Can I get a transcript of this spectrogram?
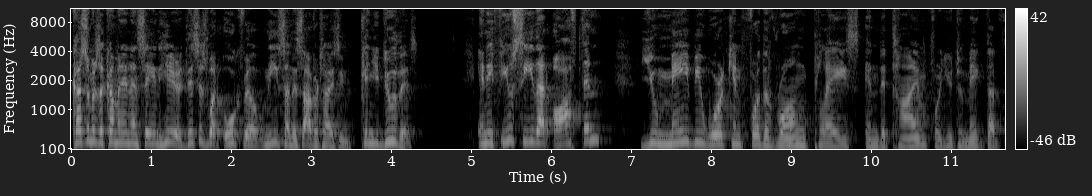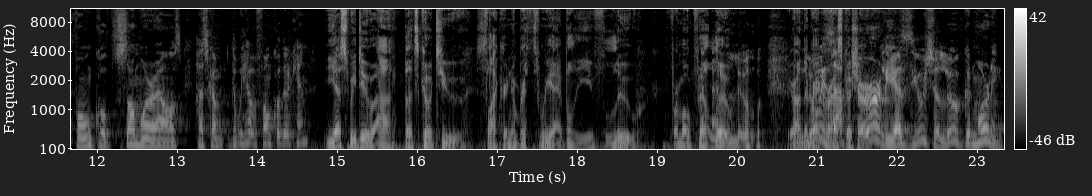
customers are coming in and saying, here, this is what Oakville Nissan is advertising. Can you do this? And if you see that often, you may be working for the wrong place and the time for you to make that phone call somewhere else has come. Do we have a phone call there, Ken? Yes, we do. Uh, let's go to Slacker number three, I believe, Lou from Oakville. Lou, Lou. you're on the Lou Greg Carrasco show. early as usual. Lou, good morning.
